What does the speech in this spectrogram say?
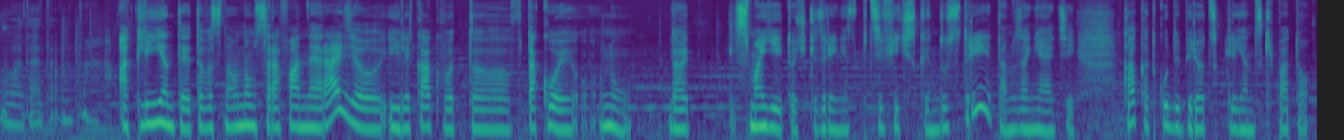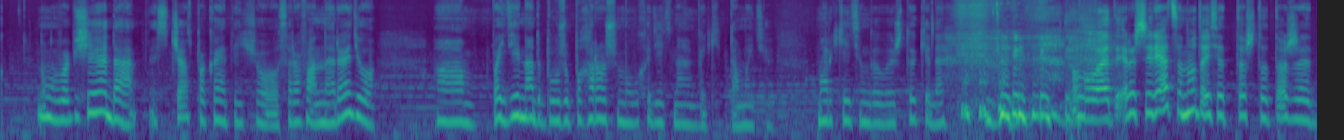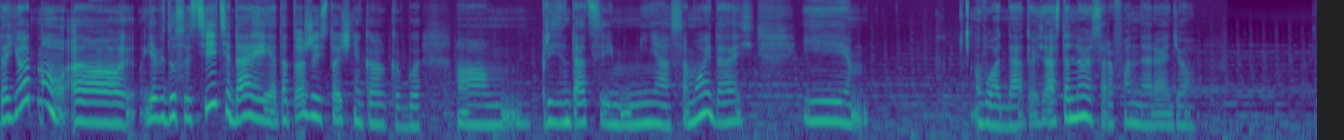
вот это вот. А клиенты это в основном сарафанное радио или как вот э, в такой, ну, давай с моей точки зрения специфической индустрии там занятий, как откуда берется клиентский поток? Ну, вообще, да. Сейчас пока это еще сарафанное радио. А, по идее, надо бы уже по-хорошему выходить на какие-то там эти маркетинговые штуки, да. Вот, расширяться, ну, то есть это то, что тоже дает, ну, а, я веду соцсети, да, и это тоже источник как бы презентации меня самой, да, и вот, да, то есть остальное сарафанное радио.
